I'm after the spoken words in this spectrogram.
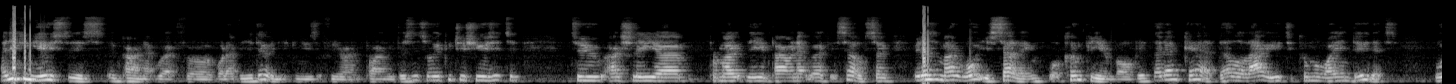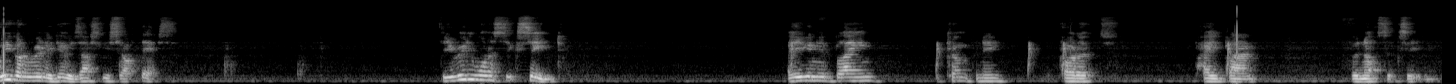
And you can use this Empower Network for whatever you're doing. You can use it for your own primary business, or you can just use it to to actually um, promote the Empower Network itself. So it doesn't matter what you're selling, what company you're involved with, they don't care. They'll allow you to come away and do this. All you've got to really do is ask yourself this do you really want to succeed? Are you going to blame the company, the product, pay plan for not succeeding?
